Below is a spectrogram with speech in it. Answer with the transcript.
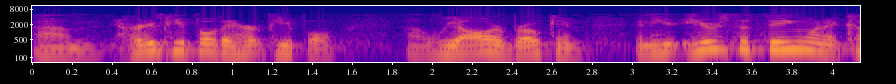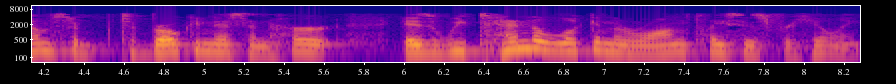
Um, hurting people, they hurt people. Uh, we all are broken. And he, here's the thing when it comes to, to brokenness and hurt is we tend to look in the wrong places for healing.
